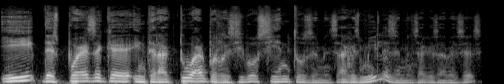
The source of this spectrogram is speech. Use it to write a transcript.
Y después de que interactúan, pues recibo cientos de mensajes, miles de mensajes a veces,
